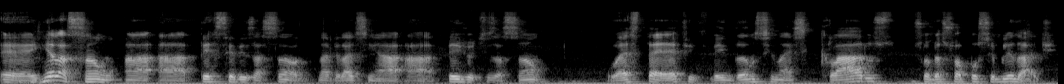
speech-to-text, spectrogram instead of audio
É, em relação à, à, terceirização, na verdade, sim, à, à pejotização, o STF vem dando sinais claros sobre a sua possibilidade.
